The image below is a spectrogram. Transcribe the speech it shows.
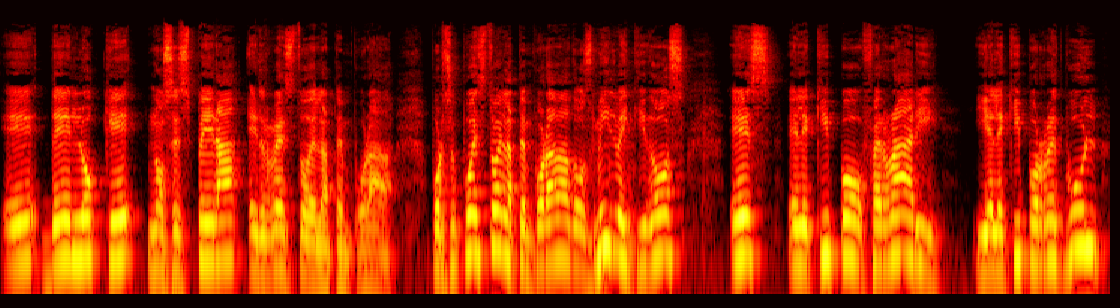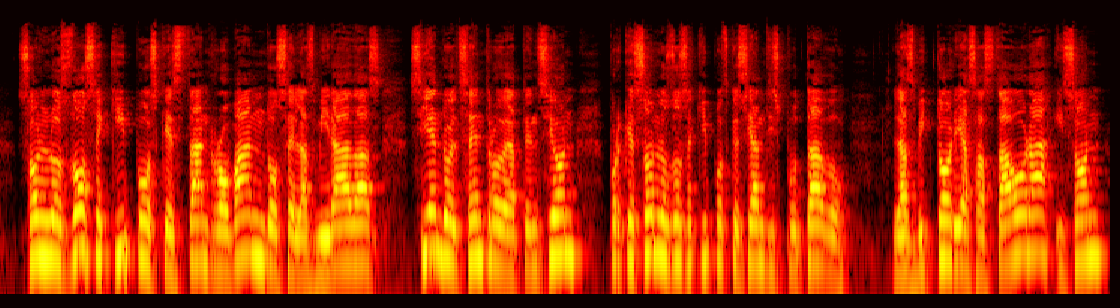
eh, de lo que nos espera el resto de la temporada. Por supuesto, en la temporada 2022 es el equipo Ferrari y el equipo Red Bull son los dos equipos que están robándose las miradas, siendo el centro de atención, porque son los dos equipos que se han disputado las victorias hasta ahora y son,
